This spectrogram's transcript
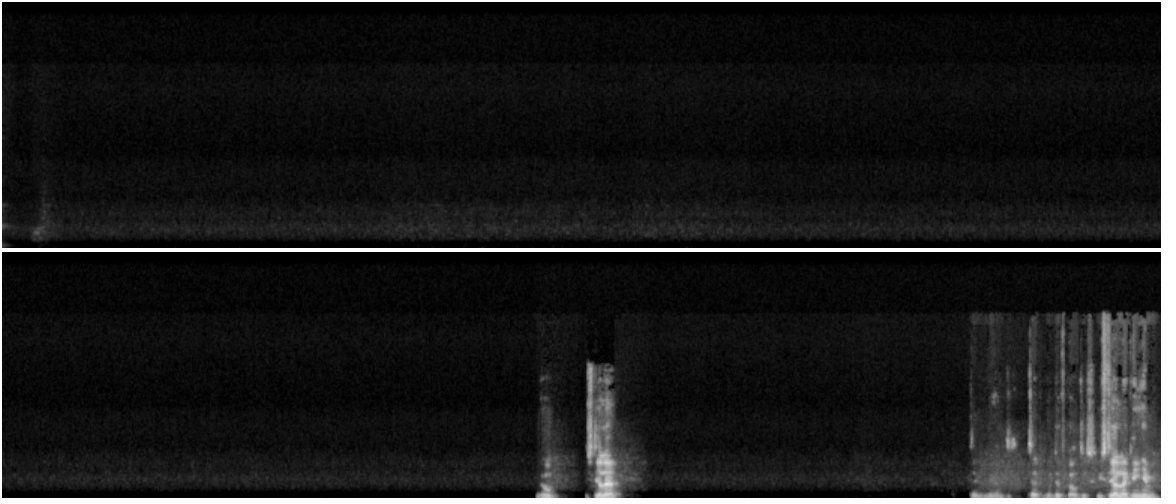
You still there? I Think we have technical difficulties. You still there? Can you hear me?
